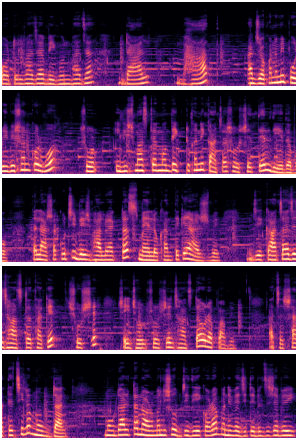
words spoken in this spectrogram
পটল ভাজা, বেগুন ভাজা, ডাল, ভাত। আর যখন আমি পরিবেশন করব ইলিশ মাছটার মধ্যে একটুখানি কাঁচা সর্ষের তেল দিয়ে দেবো। তাহলে আশা করছি বেশ ভালো একটা স্মেল ওখান থেকে আসবে। যে কাঁচা যে ঝাঁঝটা থাকে সর্ষের সেই সর্ষের ঝাঁঝটা ওরা পাবে। আচ্ছা সাথে ছিল মুগ ডাল। মুগ ডালটা নর্মালি সবজি দিয়ে করা মানে ভেজিটেবলস হিসাবে ওই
